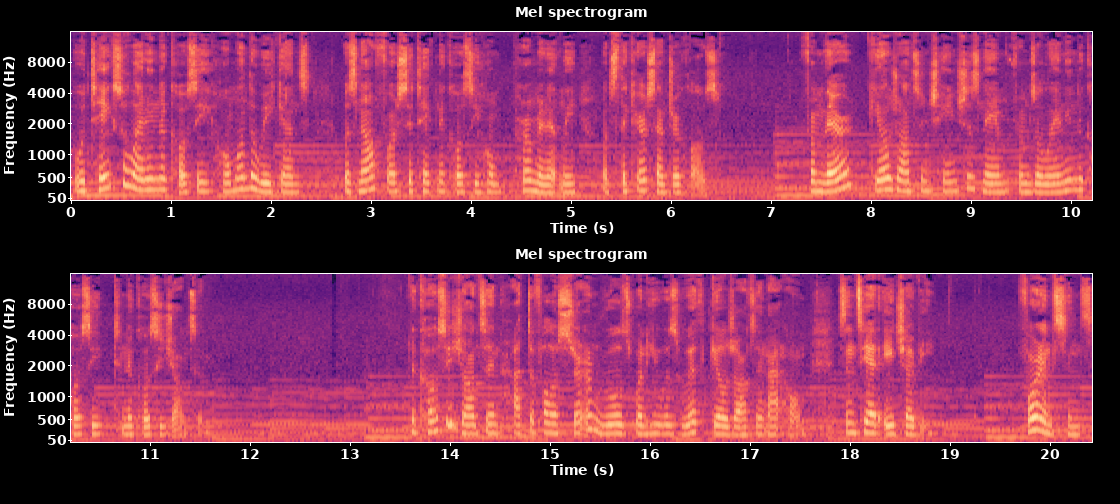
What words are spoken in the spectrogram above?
who would take Zolani Nkosi home on the weekends, was now forced to take Nkosi home permanently once the care center closed. From there, Gail Johnson changed his name from Zolani Nkosi to Nkosi Johnson. Nkosi Johnson had to follow certain rules when he was with Gail Johnson at home since he had HIV. For instance,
